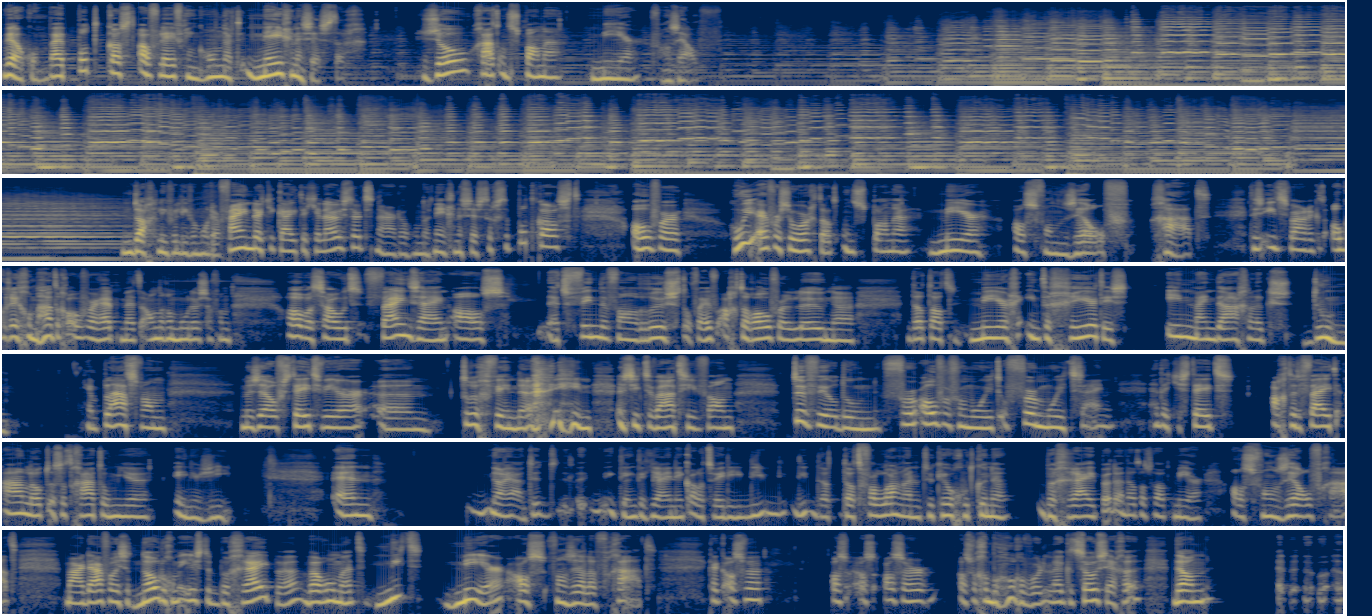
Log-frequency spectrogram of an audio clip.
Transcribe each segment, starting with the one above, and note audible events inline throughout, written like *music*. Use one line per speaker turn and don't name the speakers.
Welkom bij podcast aflevering 169. Zo gaat ontspannen meer vanzelf. Dag lieve lieve moeder, fijn dat je kijkt, dat je luistert naar de 169ste podcast over hoe je ervoor zorgt dat ontspannen meer als vanzelf gaat. Het is iets waar ik het ook regelmatig over heb met andere moeders. Van, oh wat zou het fijn zijn als het vinden van rust of even achterover leunen, dat dat meer geïntegreerd is in mijn dagelijks doen. In plaats van mezelf steeds weer ehm, terugvinden *laughs* in een situatie van te veel doen, ver, oververmoeid of vermoeid zijn. En dat je steeds achter de feiten aanloopt als het gaat om je energie. En nou ja, ik denk dat jij en ik alle twee die, die, die, dat, dat verlangen natuurlijk heel goed kunnen begrijpen. En dat het wat meer als vanzelf gaat. Maar daarvoor is het nodig om eerst te begrijpen waarom het niet meer als vanzelf gaat. Kijk, als we, als, als, als er, als we geboren worden, laat ik het zo zeggen, dan eh,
